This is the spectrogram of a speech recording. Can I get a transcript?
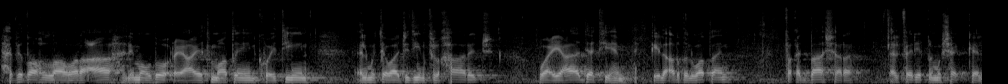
حفظه الله ورعاه لموضوع رعاية المواطنين الكويتيين المتواجدين في الخارج وإعادتهم إلى أرض الوطن. فقد باشر الفريق المشكل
